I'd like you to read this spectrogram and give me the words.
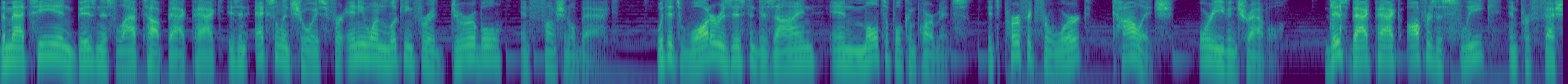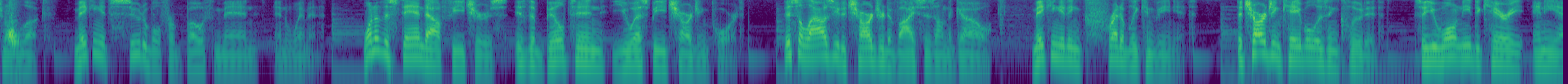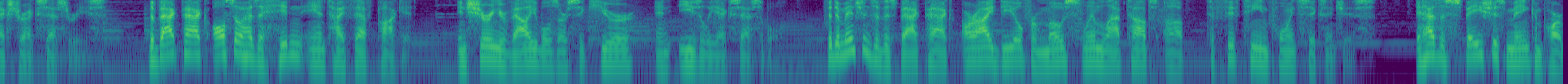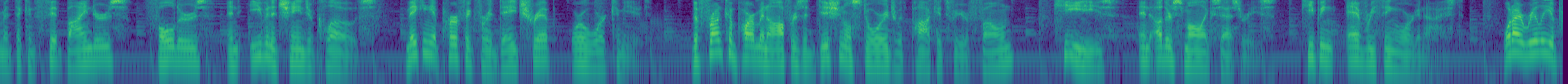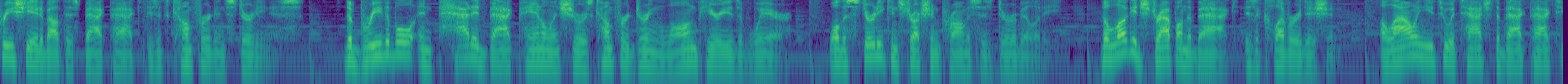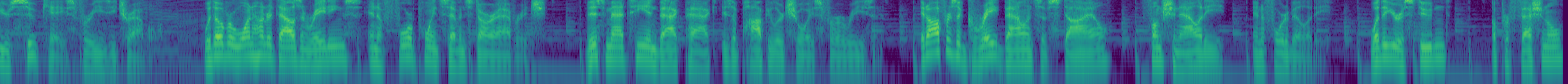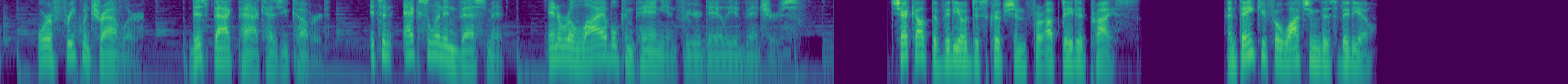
The MATEIN Business Laptop Backpack is an excellent choice for anyone looking for a durable and functional bag. With its water-resistant design and multiple compartments, it's perfect for work, college, or even travel. This backpack offers a sleek and professional look, making it suitable for both men and women. One of the standout features is the built-in USB charging port. This allows you to charge your devices on the go, making it incredibly convenient. The charging cable is included, so you won't need to carry any extra accessories. The backpack also has a hidden anti-theft pocket, ensuring your valuables are secure and easily accessible. The dimensions of this backpack are ideal for most slim laptops up to 15.6 inches. It has a spacious main compartment that can fit binders, folders, and even a change of clothes, making it perfect for a day trip or a work commute. The front compartment offers additional storage with pockets for your phone, keys, and other small accessories, keeping everything organized. What I really appreciate about this backpack is its comfort and sturdiness. The breathable and padded back panel ensures comfort during long periods of wear, while the sturdy construction promises durability. The luggage strap on the back is a clever addition, allowing you to attach the backpack to your suitcase for easy travel. With over 100,000 ratings and a 4.7 star average, this MATEIN backpack is a popular choice for a reason. It offers a great balance of style, functionality, and affordability. Whether you're a student, a professional, or a frequent traveler, this backpack has you covered. It's an excellent investment and a reliable companion for your daily adventures. Check out the video description for updated price. And thank you for watching this video.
